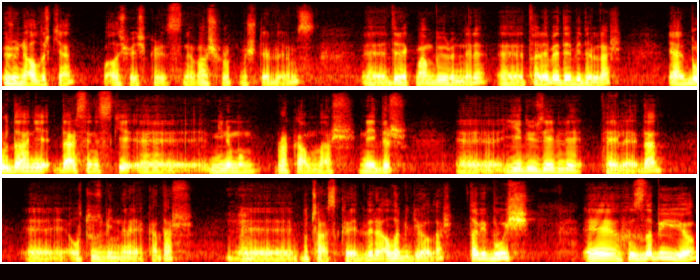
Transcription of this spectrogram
ürünü alırken bu alışveriş kredisine başvurup müşterilerimiz e, direktman bu ürünleri e, talep edebilirler. Yani burada hani derseniz ki e, minimum rakamlar nedir? E, 750 TL'den e, 30 bin liraya kadar e, bu tarz kredileri alabiliyorlar. Tabii bu iş e, hızla büyüyor.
